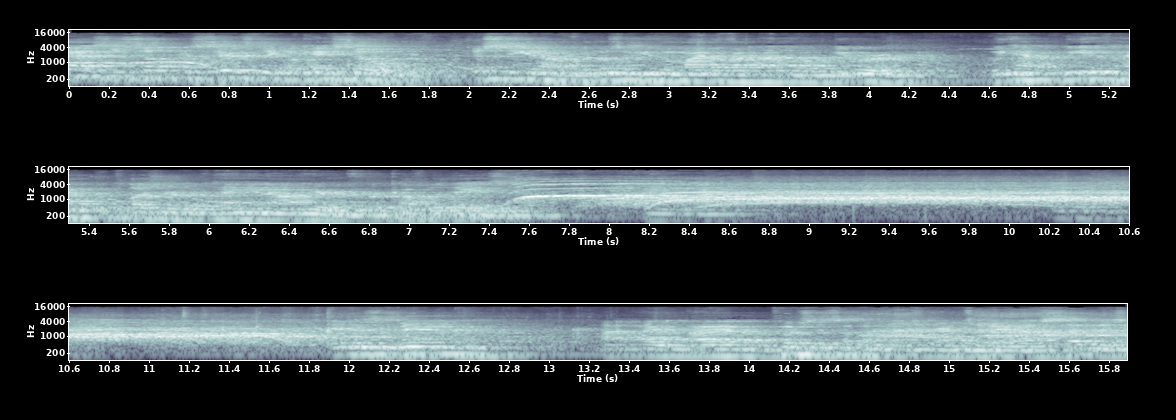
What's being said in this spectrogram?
guys are so seriously okay. So, just so you know, for those of you who might or might not know, we were we have we have had the pleasure of hanging out here for a couple of days. And, uh, It has been. I, I, I uh, posted this up on Instagram today, I said this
